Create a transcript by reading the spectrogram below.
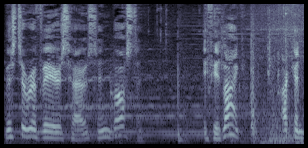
Mr. Revere's house in Boston. If you'd like, I can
